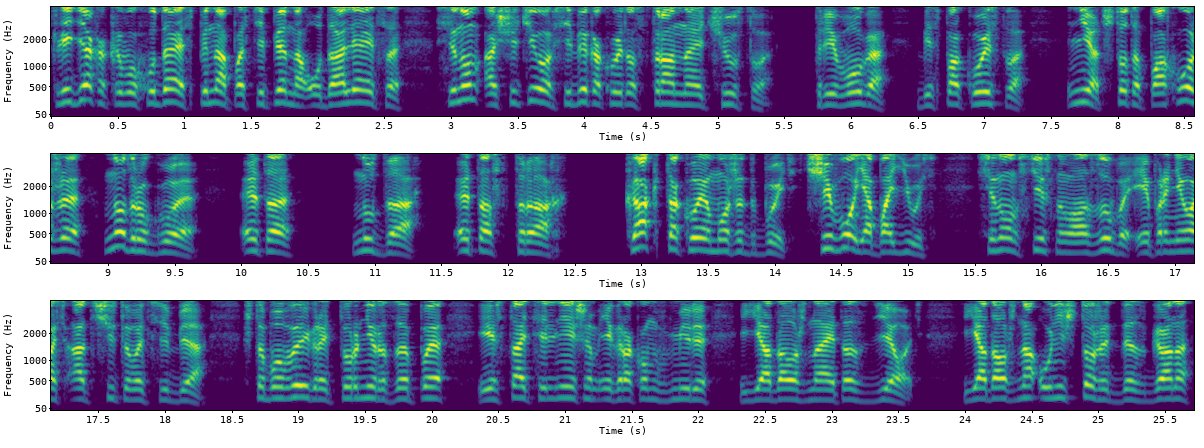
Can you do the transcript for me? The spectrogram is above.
Следя, как его худая спина постепенно удаляется, Синон ощутила в себе какое-то странное чувство. Тревога, беспокойство. Нет, что-то похожее, но другое. Это... ну да, это страх. Как такое может быть? Чего я боюсь? Синон стиснула зубы и принялась отсчитывать себя. Чтобы выиграть турнир ЗП и стать сильнейшим игроком в мире, я должна это сделать. Я должна уничтожить Десгана,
